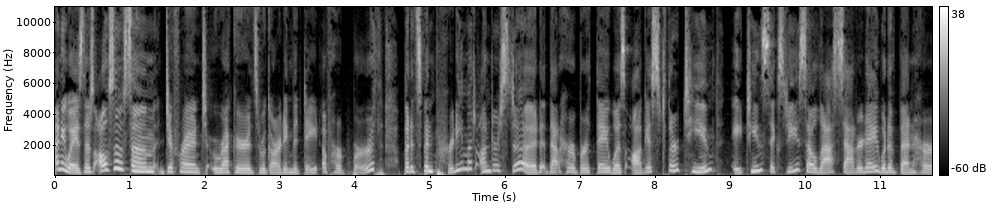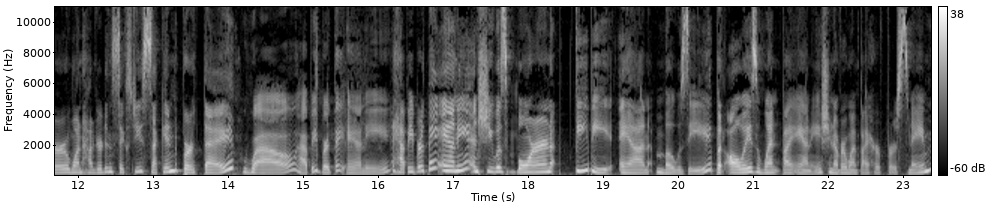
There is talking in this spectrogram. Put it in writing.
anyways, there's also some different records regarding the date of her birth, but it's been pretty much understood that her birthday was August 13th, 1860. So last Saturday would have been her 162nd birthday. Wow! Happy birthday, Annie! Happy birthday, Annie! And she was born Phoebe Ann Mosey, but always went by Annie. She never went by her first name.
